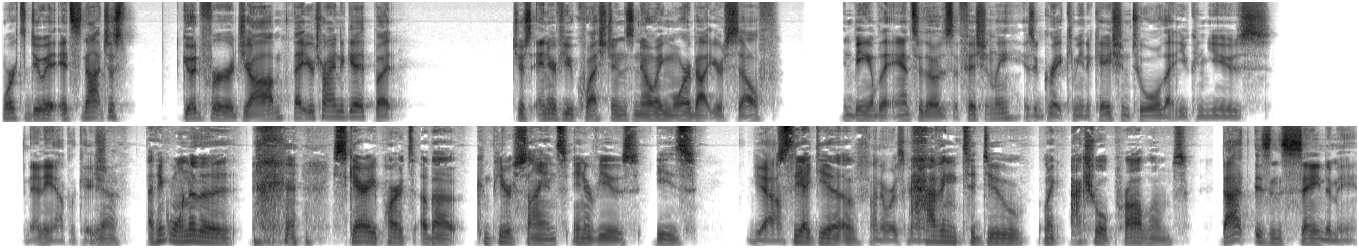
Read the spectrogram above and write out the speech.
work to do it. It's not just good for a job that you're trying to get, but just interview questions, knowing more about yourself and being able to answer those efficiently is a great communication tool that you can use in any application. Yeah. I think one of the scary parts about computer science interviews is Yeah. just the idea of I know where it's going. having to do like actual problems. that is insane to me.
